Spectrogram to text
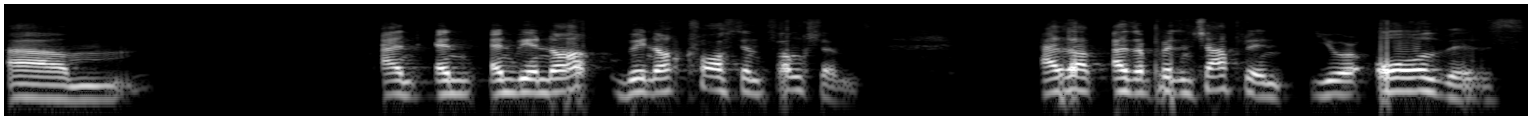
Um, and and and we're not we're not crossing functions. As a as a prison chaplain, you're always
